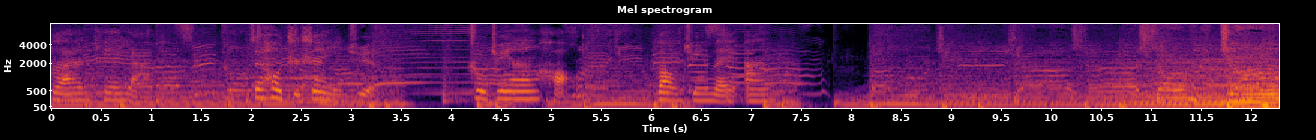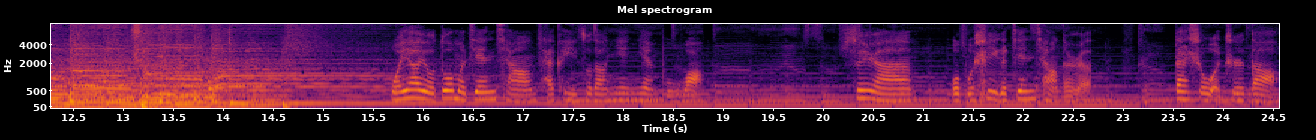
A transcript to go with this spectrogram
各安天涯，最后只剩一句：祝君安好，望君为安。我要有多么坚强，才可以做到念念不忘？虽然我不是一个坚强的人，但是我知道，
